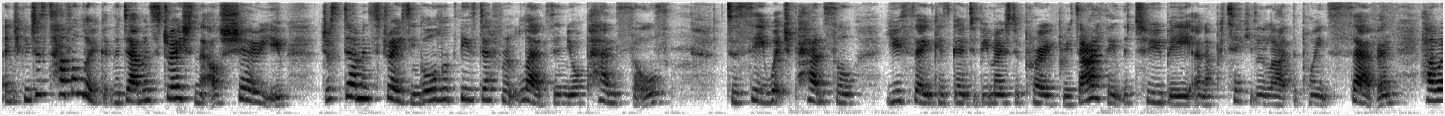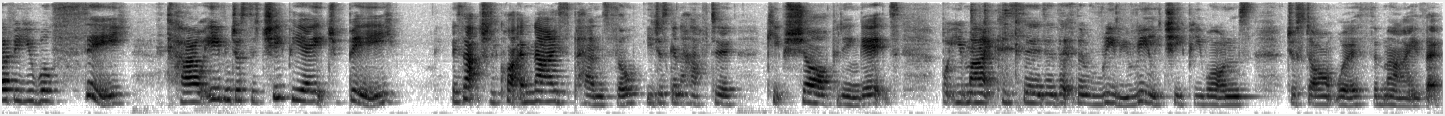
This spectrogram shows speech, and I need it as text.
and you can just have a look at the demonstration that I'll show you, just demonstrating all of these different leads in your pencils to see which pencil you think is going to be most appropriate. I think the 2B and I particularly like the 0.7. However, you will see how even just the cheapy HB is actually quite a nice pencil. You're just going to have to keep sharpening it but you might consider that the really, really cheapy ones just aren't worth them either.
